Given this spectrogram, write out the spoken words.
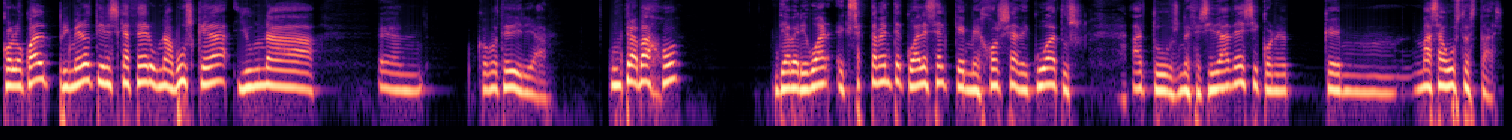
Con lo cual, primero tienes que hacer una búsqueda y una... Em, ¿Cómo te diría? Un trabajo de averiguar exactamente cuál es el que mejor se adecua a tus, a tus necesidades y con el que más a gusto estás.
